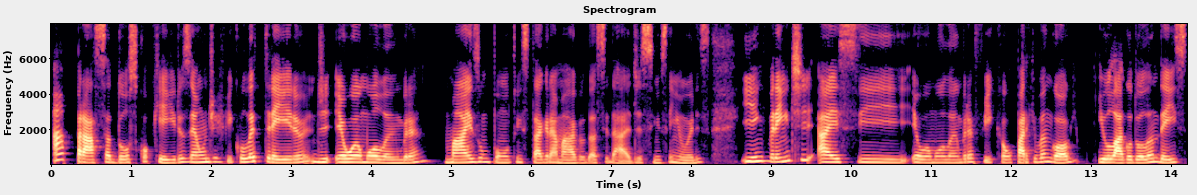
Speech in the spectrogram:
A Praça dos Coqueiros é onde fica o letreiro de Eu Amo Olambra, mais um ponto instagramável da cidade, sim, senhores. E em frente a esse Eu Amo Olambra fica o Parque Van Gogh, e o Lago do Holandês.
